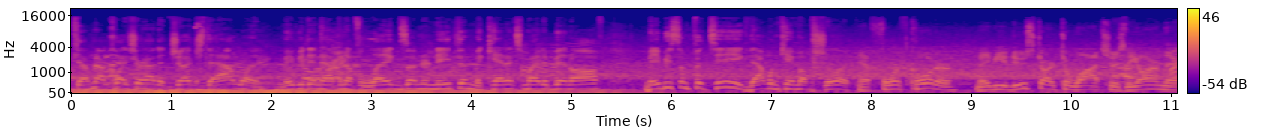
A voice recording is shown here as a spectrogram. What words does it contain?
Okay, I'm not quite sure how to judge that one. Maybe didn't have enough legs underneath him. Mechanics might have been off. Maybe some fatigue. That one came up short. Yeah, fourth quarter. Maybe you do start to watch as the arm there,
